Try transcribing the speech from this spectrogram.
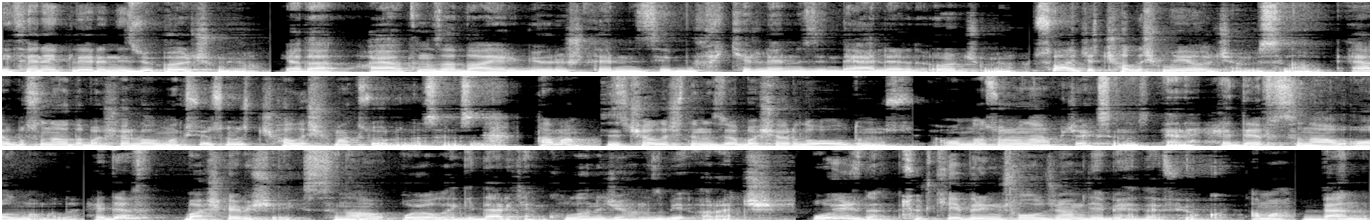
yeteneklerinizi ölçmüyor ya da hayatınıza dair görüşlerinizi, bu fikirlerinizin değerlerini ölçmüyor. Sadece çalışmayı ölçen bir sınav. Eğer bu sınavda başarılı olmak istiyorsanız çalışmak zorundasınız. Tamam siz çalıştınız ve başarılı oldunuz. Ondan sonra ne yapacaksınız? Yani hedef sınav olmamalı. Hedef başka bir şey. Sınav o yola giderken kullanacağınız bir araç. O yüzden Türkiye birincisi olacağım diye bir hedef yok. Ama ben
